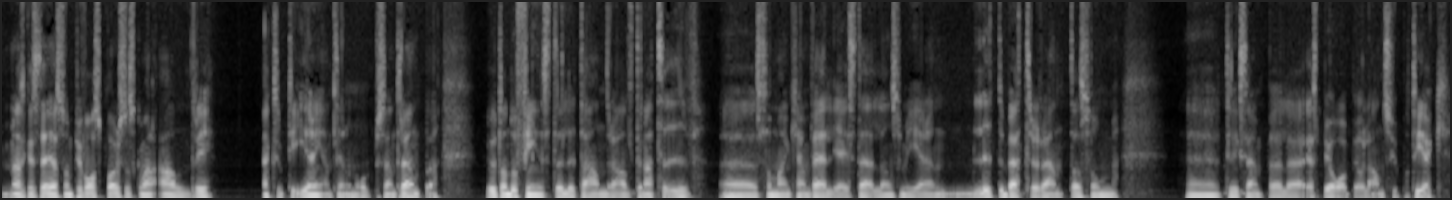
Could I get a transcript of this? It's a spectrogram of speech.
man ska säga som privatsparare så ska man aldrig acceptera egentligen en 0 ränta. Utan då finns det lite andra alternativ eh, som man kan välja istället som ger en lite bättre ränta som eh, till exempel eh, SBAB och Landshypotek.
